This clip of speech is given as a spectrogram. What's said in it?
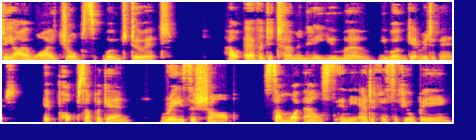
DIY jobs won't do it. However determinedly you mow, you won't get rid of it. It pops up again, razor sharp, somewhere else in the edifice of your being,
